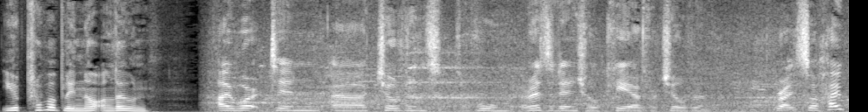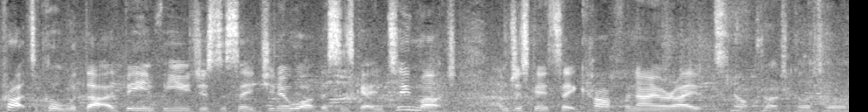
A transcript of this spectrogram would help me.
you're probably not alone. I worked in uh, children's home, residential care for children. Right, so how practical would that have been for you just to say, do you know what, this is getting too much, I'm just going to take half an hour out? It's not practical at all.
